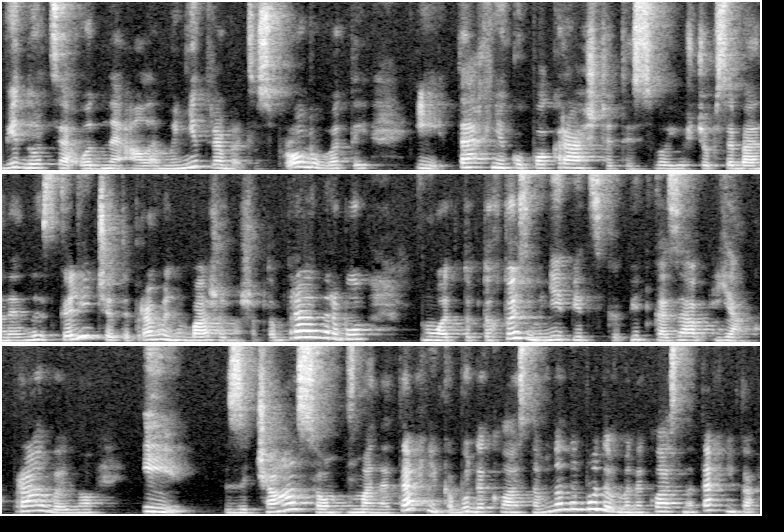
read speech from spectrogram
Відео це одне, але мені треба це спробувати і техніку покращити свою, щоб себе не, не скалічити. Правильно бажано, щоб там тренер був. От, тобто хтось мені підказав, як правильно, і з часом в мене техніка буде класна. Вона не буде в мене класна техніка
